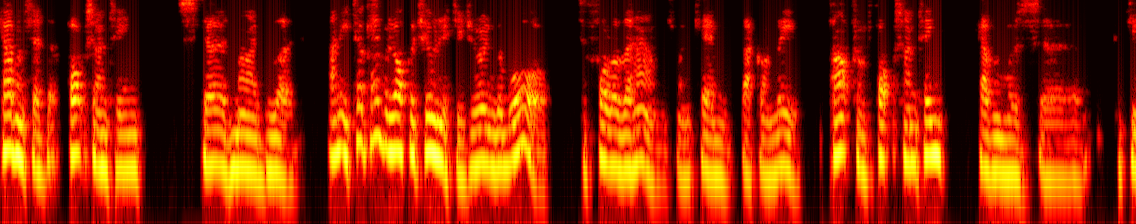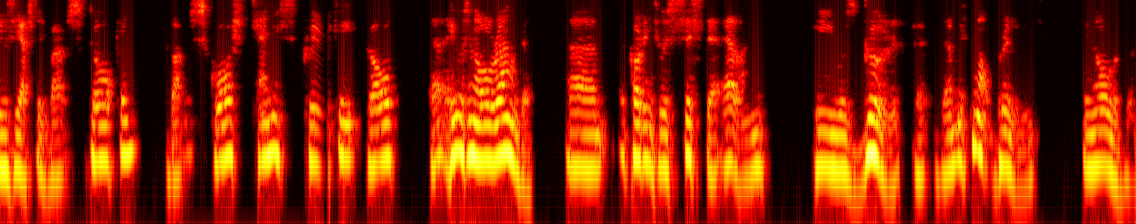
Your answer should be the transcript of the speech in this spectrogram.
Cavan said that fox hunting stirred my blood, and he took every opportunity during the war to follow the hounds when he came back on leave. Apart from fox hunting, Cavan was uh, enthusiastic about stalking, about squash, tennis, cricket, golf, uh, he was an all-rounder. Um, according to his sister Ellen, he was good at them, if not brilliant, in all of them.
